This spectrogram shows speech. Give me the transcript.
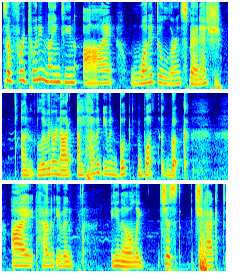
So for 2019, I wanted to learn Spanish. And believe it or not, I haven't even booked bought a book. I haven't even, you know, like just checked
